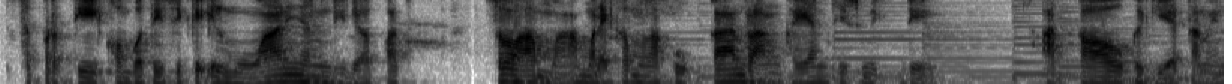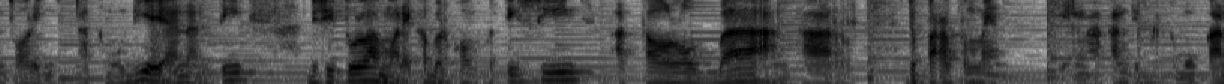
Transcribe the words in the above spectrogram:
seperti kompetisi keilmuan yang didapat selama mereka melakukan rangkaian Seismic Day atau kegiatan mentoring. Nah, kemudian nanti di situlah mereka berkompetisi atau lomba antar departemen yang akan dipertemukan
